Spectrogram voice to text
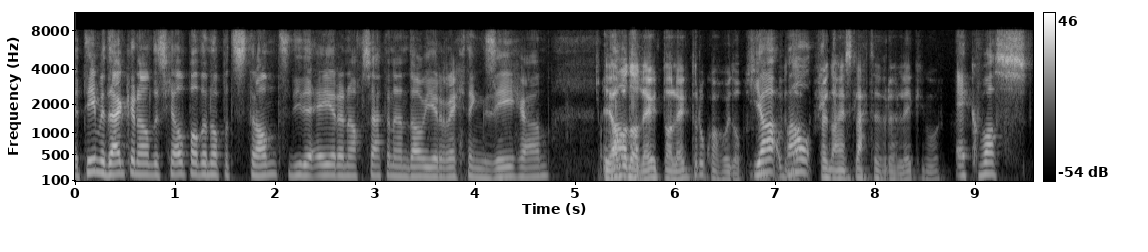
het deed me denken aan de schildpadden op het strand die de eieren afzetten en dan weer richting zee gaan. Ja, maar dat lijkt, dat lijkt er ook wel goed op. Ja, ik vind wel- Dat, ik vind dat geen slechte vergelijking hoor. Ik was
